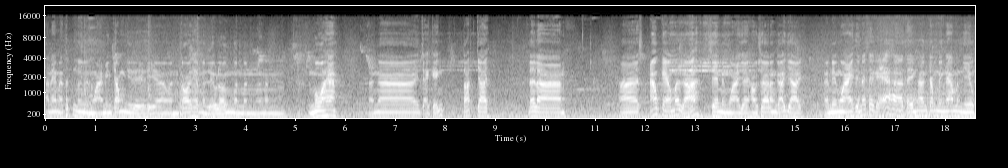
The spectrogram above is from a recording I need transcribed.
Anh em là thích miền ngoài miền trong như vậy thì à, mình coi thêm mình liệu lượng mình mình mình, mình, mình mua ha. Đặng à, chạy kiển Tết chơi. Đây là à, áo keo mới gỡ Xe miền ngoài về hồ sơ đang gỡ về ở miền ngoài thì nó sẽ rẻ tiền hơn trong miền Nam mình nhiều.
